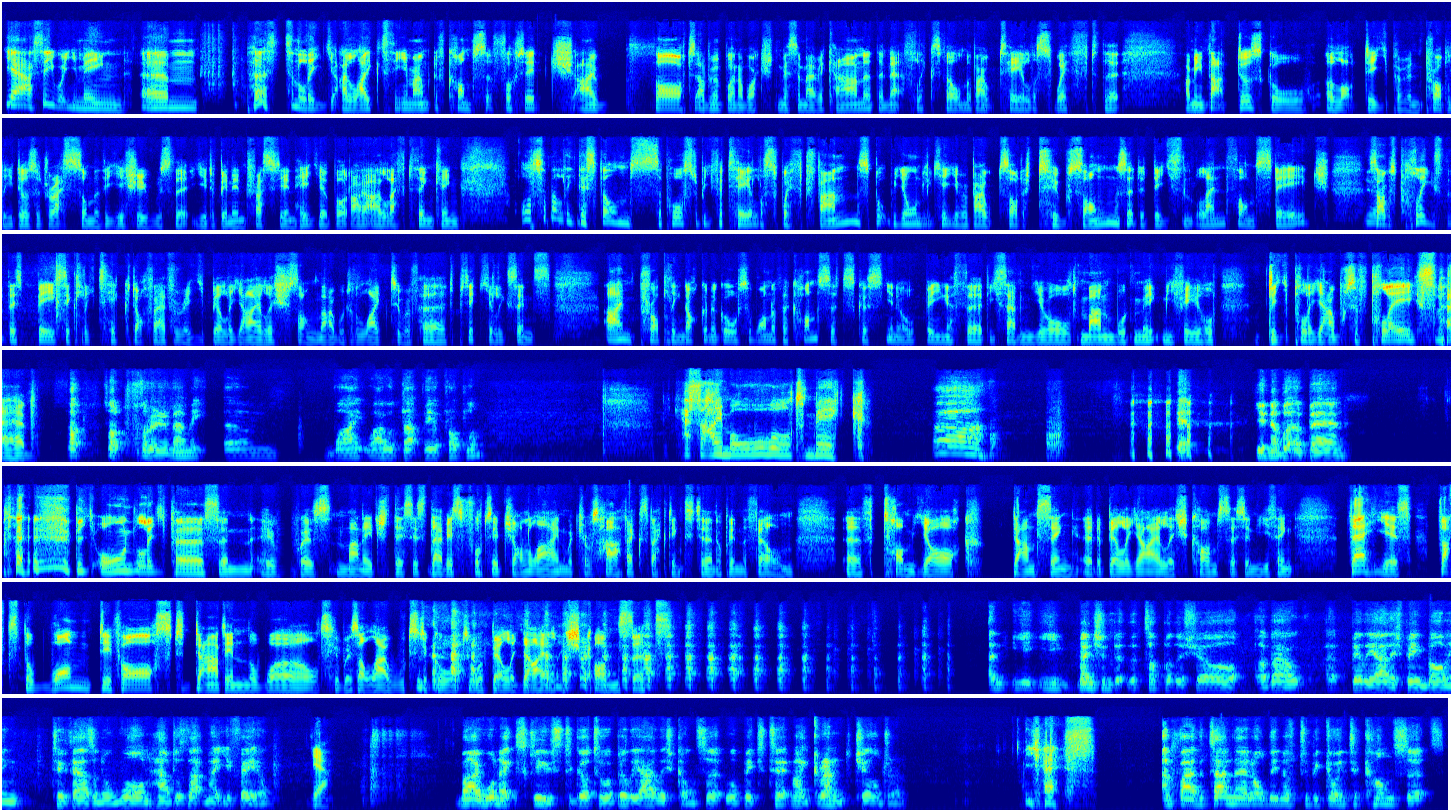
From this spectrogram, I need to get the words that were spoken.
Yeah, I see what you mean. Um, personally, I liked the amount of concert footage. I thought, I remember when I watched Miss Americana, the Netflix film about Taylor Swift, that, I mean, that does go a lot deeper and probably does address some of the issues that you'd have been interested in here. But I, I left thinking, ultimately, this film's supposed to be for Taylor Swift fans, but we only hear about sort of two songs at a decent length on stage. So I was pleased that this basically ticked off every Billie Eilish song that I would have liked to have heard, particularly since I'm probably not going to go to one of her concerts because, you know, being a 37 year old man would make me feel deeply out of place there. So, so, sorry, remember me, um, why why would that be a problem? Because I'm old, Mick. Ah, yeah, you're not but a bairn. the only person who has managed this is there is footage online, which I was half expecting to turn up in the film, of Thom Yorke dancing at a Billie Eilish concert, and you think, there he is. That's the one divorced dad in the world who is allowed to go to a Billie Eilish concert. And you, you mentioned at the top of the show about uh, Billie Eilish being born in 2001. How does that make you feel? Yeah. My one excuse to go to a Billie Eilish concert will be to take my grandchildren. Yes. And by the time they're old enough to be going to concerts,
